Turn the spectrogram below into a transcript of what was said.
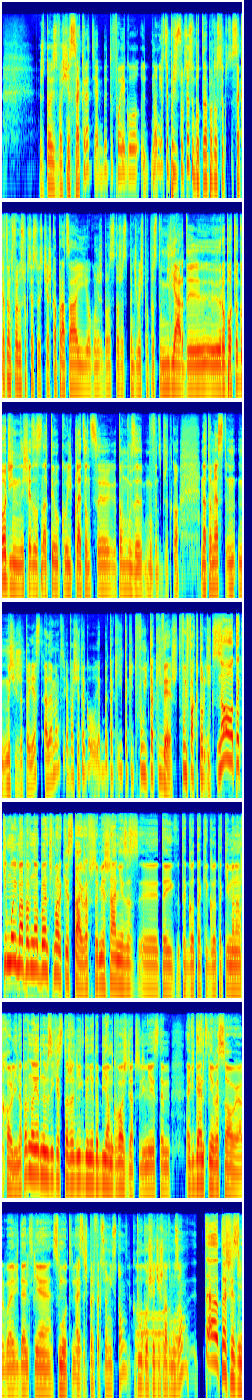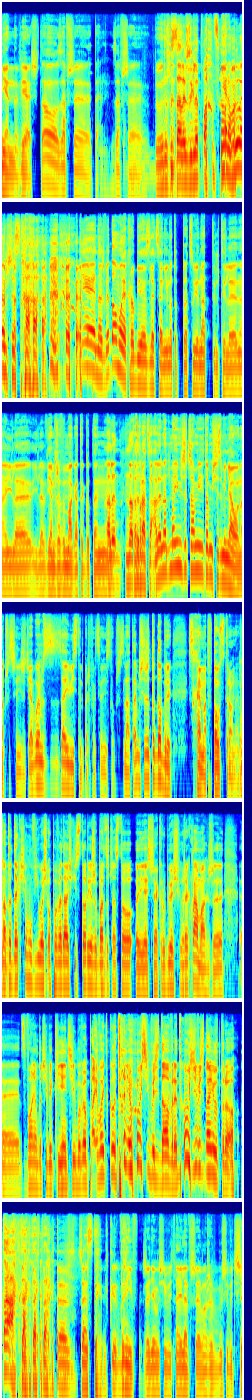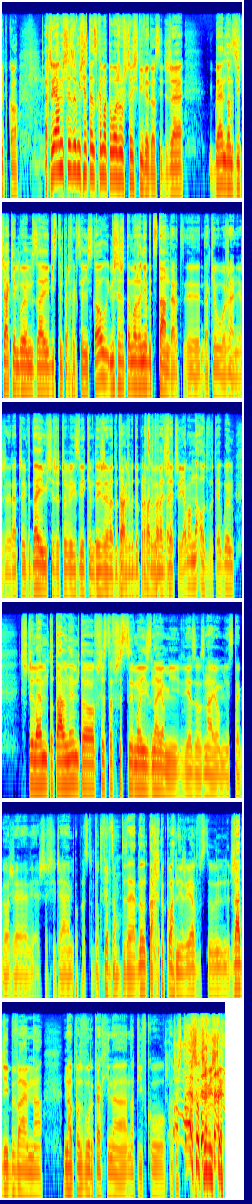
że to jest właśnie sekret jakby twojego, no nie chcę powiedzieć sukcesu, bo to na pewno sekretem twojego sukcesu jest ciężka praca i ogólnie rzecz biorąc to, że spędziłeś po prostu miliardy roboczo godzin siedząc na tyłku i klecąc y, tą muzę, mówiąc brzydko. Natomiast myślisz, że to jest element ja właśnie tego, jakby taki, taki twój, taki wiesz, twój faktor X. No, taki mój na pewno benchmark jest tak, że przemieszanie ze, y, tej, tego takiego, takiej melancholii. Na pewno jednym z nich jest to, że nigdy nie dobijam gwoździa, czyli nie jestem ewidentnie wesoły albo ewidentnie smutny. A jesteś perfekcjonistą? Długo siedzisz nad muzą? To też jest zmienne, wiesz. To zawsze ten, zawsze były różne... Zależy ile płacą. Nie no, byłem przez... nie no, wiadomo jak robię zlecenie, no to pracuję nad tym tyle, na ile, ile wiem, że wymaga tego ten, Ale ta te... praca. Ale nad moimi rzeczami to mi się zmieniało na przestrzeni życia. Ja byłem zajebistym perfekcjonistą przez lata. Myślę, że to dobry schemat w tą stronę. Na TEDxie mówiłeś, opowiadałeś historię, że bardzo często, e, jeszcze jak robiłeś w reklamach, że e, dzwonią do ciebie klienci i mówią, panie Wojtku, to nie musi być dobre, to musi być na jutro. Tak, tak, tak, tak. To jest częsty brief, że nie musi być najlepsze, może musi być szybko. Znaczy ja myślę, że mi się ten schemat ułożył szczęśliwie dosyć, że będąc dzieciakiem byłem zajebistym perfekcjonistą i myślę, że to może nie być standard y, takie ułożenie, że raczej wydaje mi się, że człowiek z wiekiem dojrzewa do Tak, tego, żeby tak, dopracowywać tak. rzeczy. Ja mam na odwrót. Jak byłem szczylem totalnym, to wszyscy, wszyscy moi znajomi wiedzą, znają mnie z tego, że wiesz, że siedziałem po prostu do Potwierdzam. Ta- No tak, dokładnie, że ja po prostu rzadziej bywałem na, na podwórkach i na, na piwku, chociaż też oczywiście,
